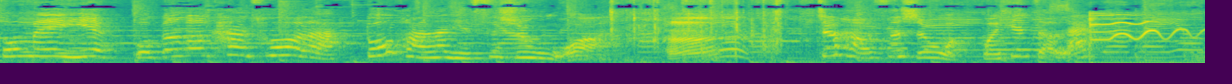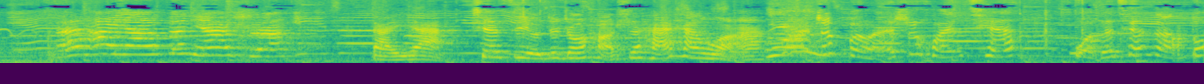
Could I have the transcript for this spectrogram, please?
冬梅姨，我刚刚看错了，多还了你四十五，正好四十五，我先走了。来，二丫分你二十。大丫，下次有这种好事还喊我啊！这本来是还钱，我的钱咋都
